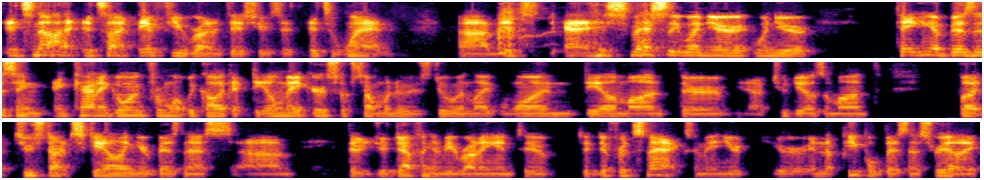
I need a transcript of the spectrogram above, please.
it's not it's not if you run into issues, it, it's when. Um, it's especially when you're when you're taking a business and, and kind of going from what we call like a deal maker, so someone who's doing like one deal a month or you know two deals a month, but to start scaling your business, um, you're definitely going to be running into to different snags. I mean, you're you're in the people business, really.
